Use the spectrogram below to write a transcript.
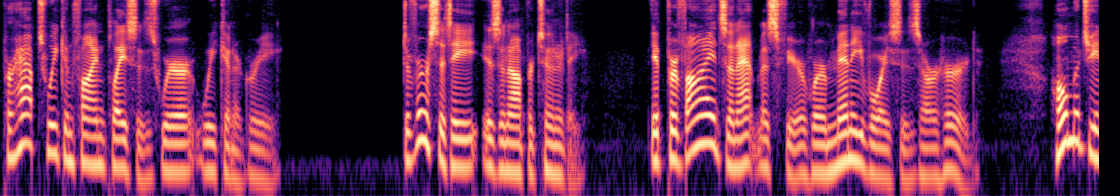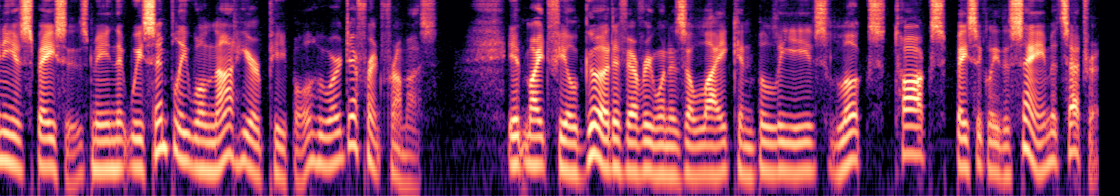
Perhaps we can find places where we can agree. Diversity is an opportunity. It provides an atmosphere where many voices are heard. Homogeneous spaces mean that we simply will not hear people who are different from us. It might feel good if everyone is alike and believes, looks, talks basically the same, etc.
